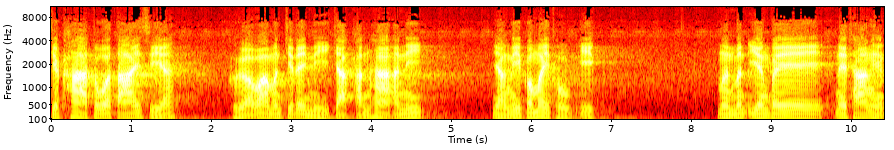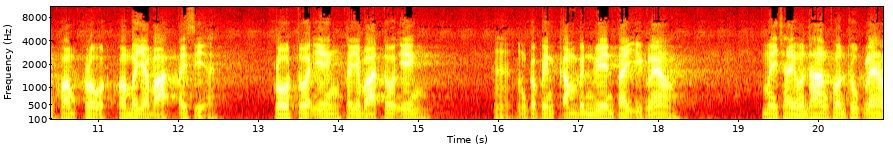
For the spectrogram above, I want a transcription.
จะฆ่าตัวตายเสีย เผื่อว่ามันจะได้หนีจากขันห้าอันนี้ อย่างนี้ก็ไม่ถูกอีก เหมันมันเอียงไปในทางแห่งความโกรธความพยาบาทไปเสีย โกรธตัวเอง พยาบาทตัวเอง มันก็เป็นกรรมเป็นเวรไปอีกแล้ว ไม่ใช่หนทางพ้นทุกข์แล้ว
